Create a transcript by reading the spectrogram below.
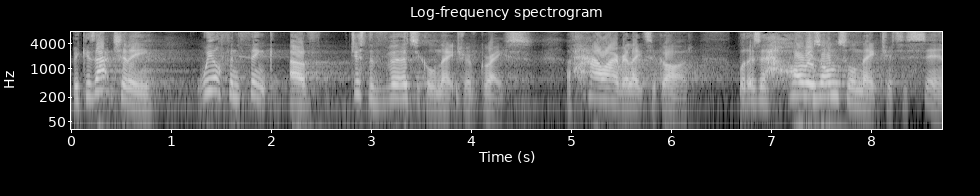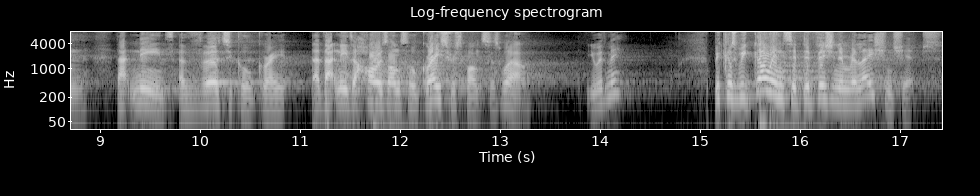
Because actually, we often think of just the vertical nature of grace, of how I relate to God. But there's a horizontal nature to sin that needs a vertical grace, uh, that needs a horizontal grace response as well. You with me? Because we go into division in relationships.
